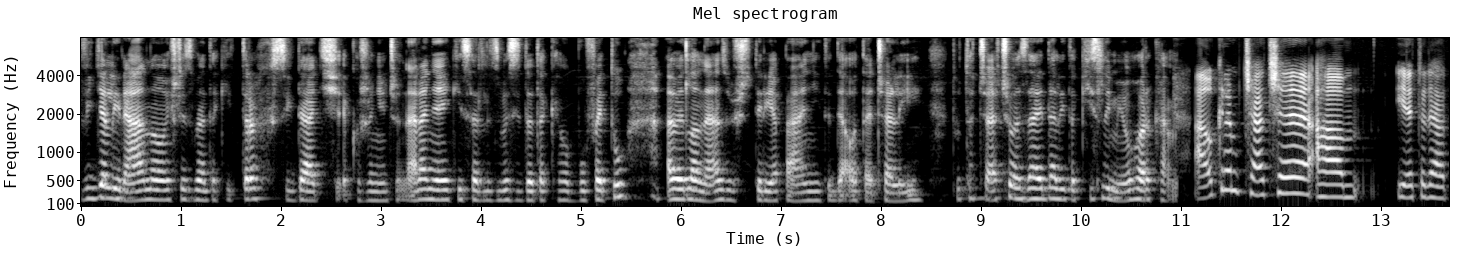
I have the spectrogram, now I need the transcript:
videli ráno, išli sme na taký trh si dať akože niečo na raňajky, sadli sme si do takého bufetu a vedľa nás už štyria páni teda otáčali túto čaču a zajedali to kyslými uhorkami. A okrem čače um, je teda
